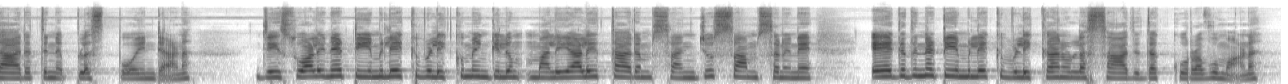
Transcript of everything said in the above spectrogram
താരത്തിന് പ്ലസ് പോയിന്റാണ്. ജയ്സ്വാളിനെ ടീമിലേക്ക് വിളിക്കുമെങ്കിലും മലയാളി താരം സഞ്ജു സാംസണിനെ ഏകദിന ടീമിലേക്ക് വിളിക്കാനുള്ള സാധ്യത കുറവുമാണ്.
